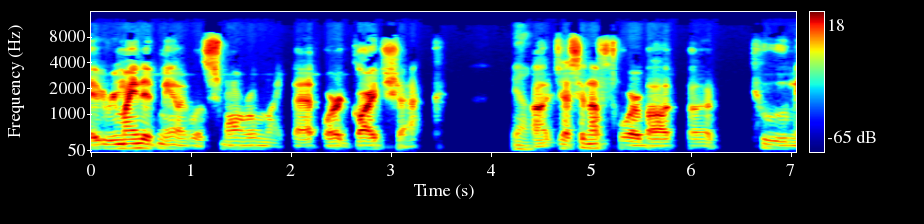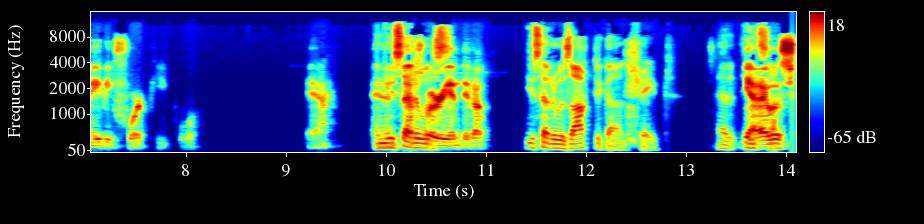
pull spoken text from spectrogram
It reminded me of a small room like that, or a guard shack. Yeah, uh, just enough for about uh, two, maybe four people. Yeah. And, and you said it was where he ended up. You said it was octagon shaped. It, yeah, it was.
